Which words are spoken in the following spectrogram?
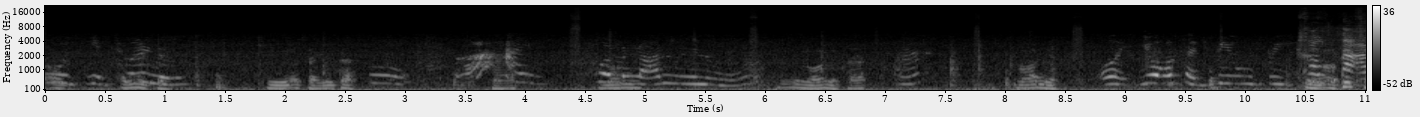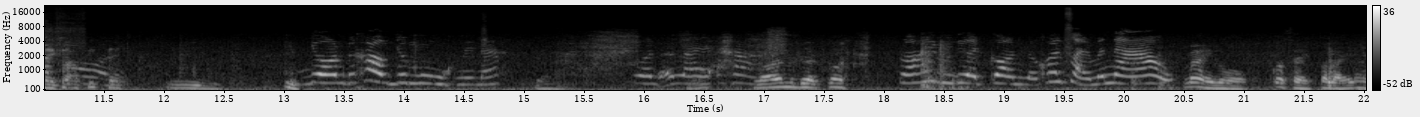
เอาหนูหยิบช่วยหนูคือเอาใส่เลยค่ะโอ้ว้ายคนมันร้อนมือหนูไม่ร้อนเหรอคะอะร้อนเลยโอ้ยโยนใส่ปิวปีเอเข้าอเอาพริตากใส่ก็เอาพริกใส่อืมโยนไปเข้าจมูกเลยนะโยนอะไรอะร้อนมันเดือดก่อน รอให้มันเดือดก่อนเดี๋ยวค่อยใส่มะนาวไม่หรอกก็ใส่ปลาไหลไง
